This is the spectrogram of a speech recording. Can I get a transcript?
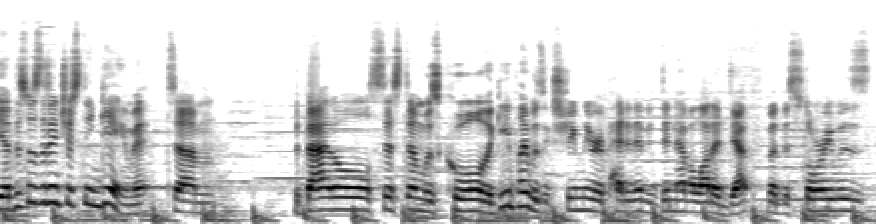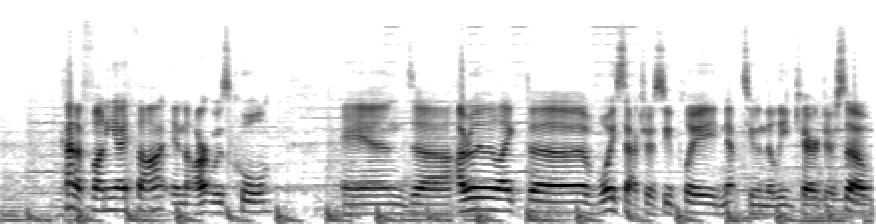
yeah, this was an interesting game. It, um, the battle system was cool, the gameplay was extremely repetitive, it didn't have a lot of depth, but the story was kind of funny I thought, and the art was cool and uh, I really like the voice actress who played Neptune, the lead character. So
